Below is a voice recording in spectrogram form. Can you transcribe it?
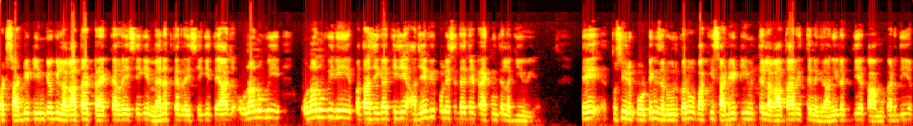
ਬਟ ਸਾਡੀ ਟੀਮ ਕਿਉਂਕਿ ਲਗਾਤਾਰ ਟਰੈਕ ਕਰ ਰਹੀ ਸੀਗੀ, ਮਿਹਨਤ ਕਰ ਰਹੀ ਸੀਗੀ ਤੇ ਅੱਜ ਉਹਨਾਂ ਨੂੰ ਵੀ, ਉਹਨਾਂ ਨੂੰ ਵੀ ਨਹੀਂ ਪਤਾ ਸੀਗਾ ਕਿ ਜੇ ਅਜੇ ਵੀ ਪੁਲਿਸ ਇਹਦੇ ਤੇ ਟਰੈਕਿੰਗ ਤੇ ਲੱਗੀ ਹੋਈ ਹੈ। ਤੇ ਤੁਸੀਂ ਰਿਪੋਰਟਿੰਗ ਜ਼ਰੂਰ ਕਰੋ, ਬਾਕੀ ਸਾਡੀ ਟੀਮ ਇੱਥੇ ਲਗਾਤਾਰ ਇੱਥੇ ਨਿਗਰਾਨੀ ਰੱਖਦੀ ਹੈ, ਕੰਮ ਕਰਦੀ ਹੈ।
